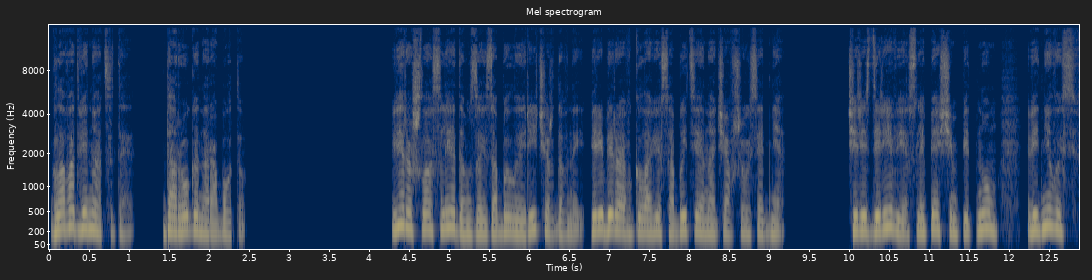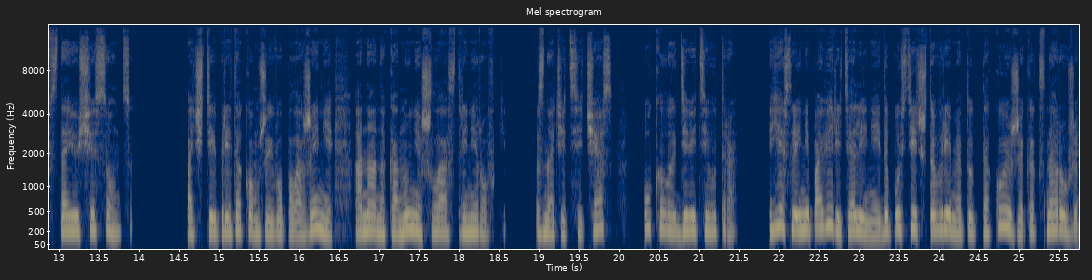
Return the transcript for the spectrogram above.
Глава 12. Дорога на работу. Вера шла следом за Изабеллой Ричардовной, перебирая в голове события начавшегося дня. Через деревья слепящим пятном виднелось встающее солнце. Почти при таком же его положении она накануне шла с тренировки. Значит, сейчас около девяти утра. Если не поверить Алине и допустить, что время тут такое же, как снаружи,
